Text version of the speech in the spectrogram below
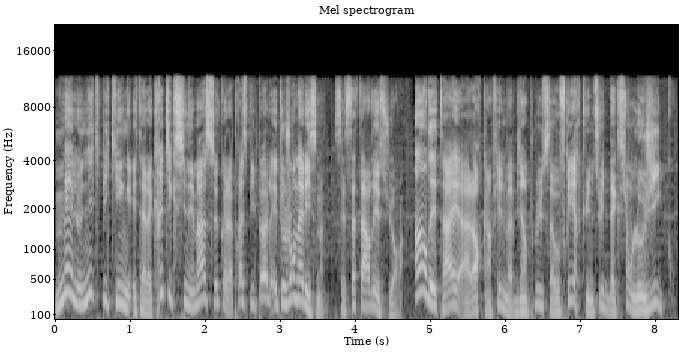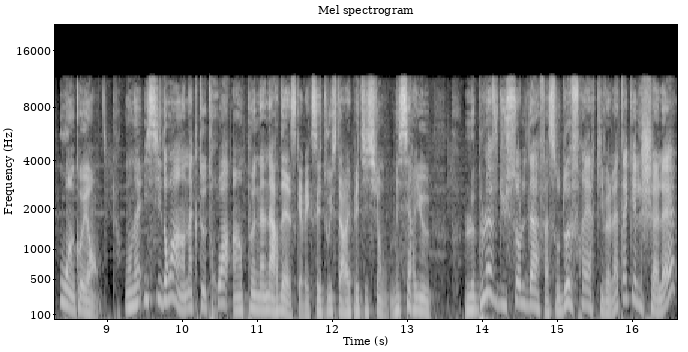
mais le nitpicking est à la critique cinéma ce que la presse people est au journalisme. C'est s'attarder sur un détail alors qu'un film a bien plus à offrir qu'une suite d'actions logiques ou incohérentes. On a ici droit à un acte 3 un peu nanardesque avec ses twists à répétition, mais sérieux, le bluff du soldat face aux deux frères qui veulent attaquer le chalet,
